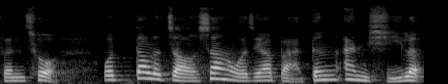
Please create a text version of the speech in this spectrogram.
分错。我到了早上我只要把灯按熄了，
